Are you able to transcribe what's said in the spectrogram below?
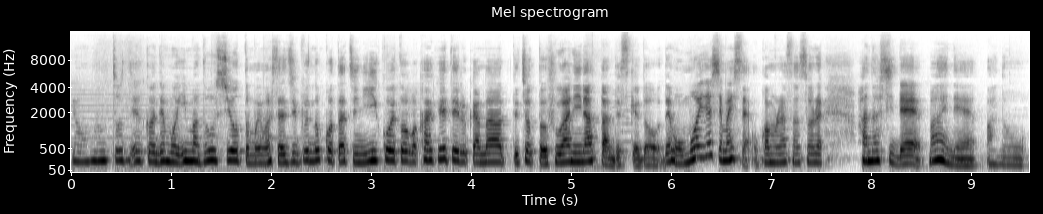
いや、本当でか、でも今どうしようと思いました。自分の子たちにいい声言葉かけてるかなってちょっと不安になったんですけど、でも思い出しましたよ。岡村さん、それ話で、前ね、あの、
